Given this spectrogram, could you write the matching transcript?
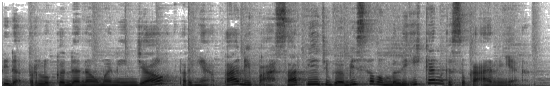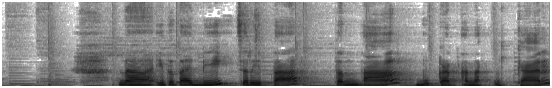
Tidak perlu ke danau meninjau, ternyata di pasar dia juga bisa membeli ikan kesukaannya. Nah, itu tadi cerita tentang Bukan Anak Ikan,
